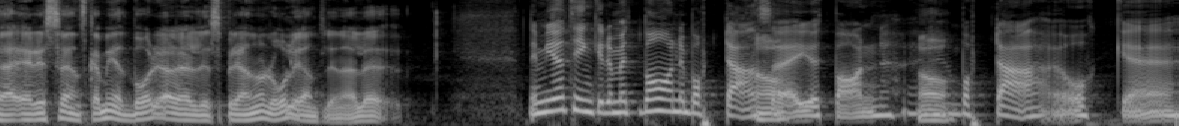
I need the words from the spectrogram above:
är det svenska medborgare eller spelar det någon roll egentligen? Eller? Nej, men jag tänker om ett barn är borta så Ja. är ju ett barn eh, Ja. borta. Och eh,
